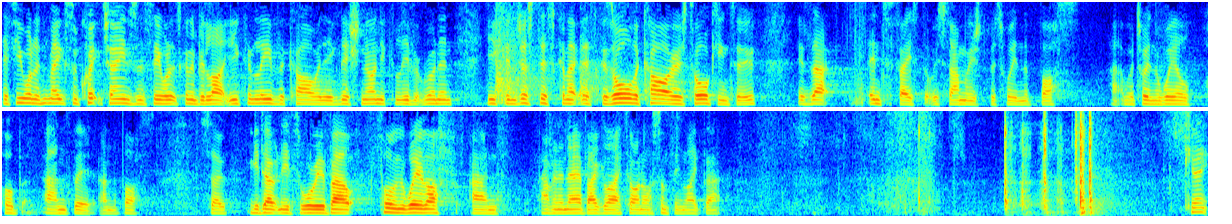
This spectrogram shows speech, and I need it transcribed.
if you want to make some quick changes and see what it's going to be like, you can leave the car with the ignition on, you can leave it running, you can just disconnect this because all the car is talking to is that interface that we sandwiched between the boss, uh, between the wheel hub and the and the boss. So you don't need to worry about pulling the wheel off and having an airbag light on or something like that. Okay,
